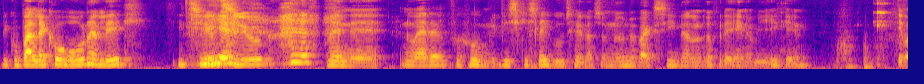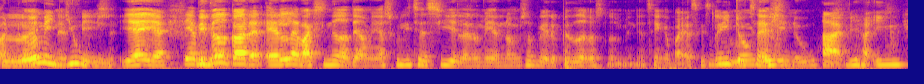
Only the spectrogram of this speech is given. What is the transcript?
vi kunne bare lade corona ligge i 2020. Men øh, nu er det forhåbentlig, vi skal slet ikke udtale os om noget med vacciner eller noget, for det aner vi ikke igen. Det var noget med juni. Ja, ja. Det Vi, vi ved godt, at alle er vaccineret der, men jeg skulle lige til at sige et eller andet mere, men så bliver det bedre og sådan noget, men jeg tænker bare, at jeg skal slet We ikke don't udtale. really know. Nej, vi har ingen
